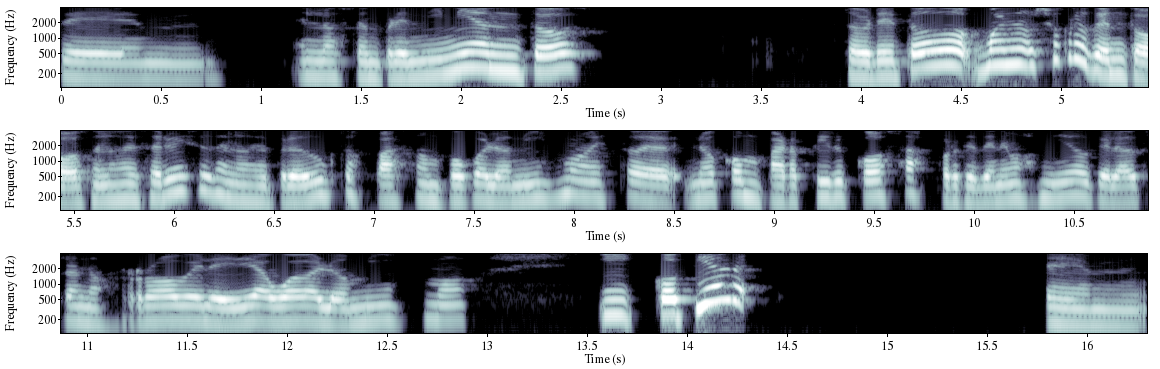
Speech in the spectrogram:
em, en los emprendimientos sobre todo, bueno, yo creo que en todos, en los de servicios, en los de productos pasa un poco lo mismo, esto de no compartir cosas porque tenemos miedo que la otra nos robe la idea o haga lo mismo. Y copiar em,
